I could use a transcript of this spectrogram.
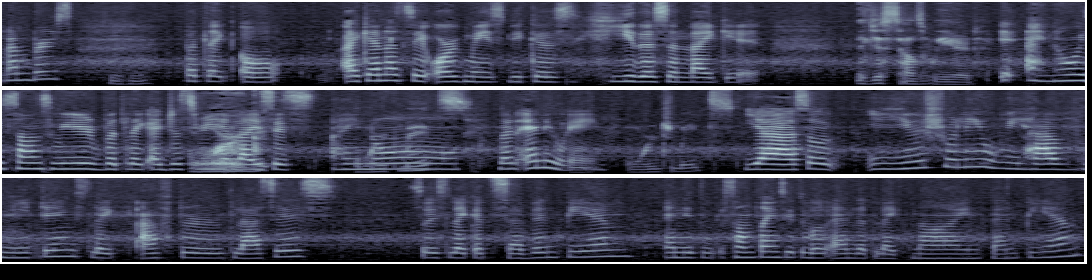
members. hmm But like, oh, I cannot say org mates because he doesn't like it. It just sounds weird. it. I know it sounds weird, but like I just realized it's. I know. mates? But anyway. Orange mates. Yeah, so usually we have meetings like after classes. So it's like at 7 p.m. and it sometimes it will end at like 9, 10 p.m.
